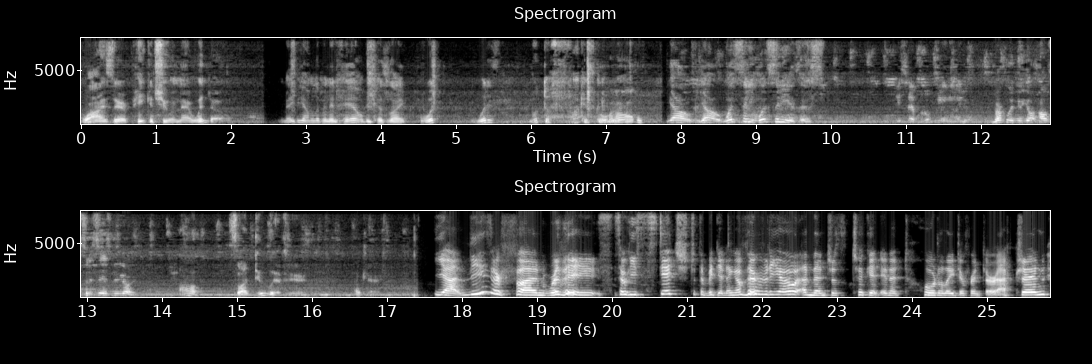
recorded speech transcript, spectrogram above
why is there a Pikachu in that window? Maybe I'm living in hell because, like, what, what is, what the fuck is going on? Yo, yo, what city? What city is this? He said Brooklyn. New York. Brooklyn, New York. Oh, so this is New York. Oh, so I do live here. Okay. Yeah, these are fun where they so he stitched the beginning of their video and then just took it in a totally different direction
